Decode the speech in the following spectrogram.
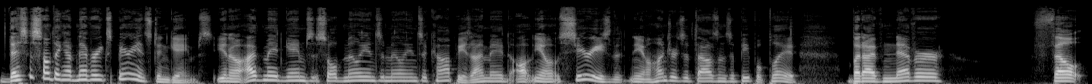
this is something I've never experienced in games. You know, I've made games that sold millions and millions of copies. I made all you know series that you know hundreds of thousands of people played, but I've never felt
